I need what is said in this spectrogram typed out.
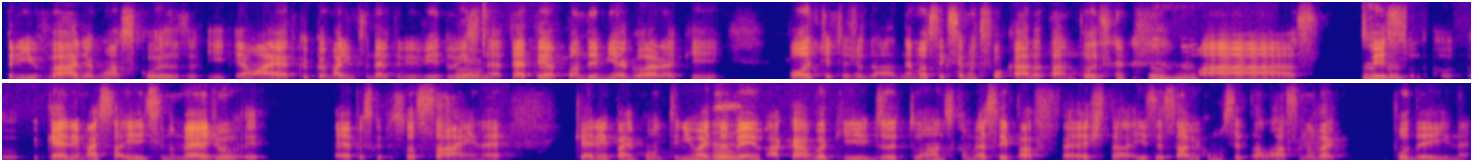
Privar de algumas coisas. E é uma época que eu imagino que você deve ter vivido é. isso, né? Até ter a pandemia agora, que pode ter te ajudado, né? Mas eu sei que você é muito focada, tá? Não tô... Uhum. Mas uhum. pessoas querem mais sair. Ensino médio, é épocas que as pessoas saem, né? Querem ir para encontrinho. Aí é. também acaba que 18 anos começa a ir para festa. E você sabe como você tá lá, você não vai poder ir, né?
